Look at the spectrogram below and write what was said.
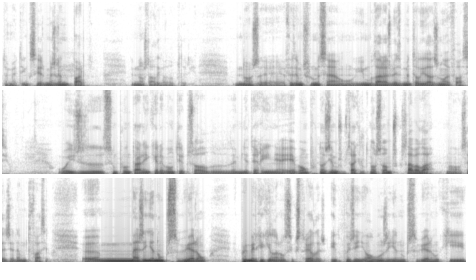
também tem que ser, mas grande parte não está ligada à hotelaria. Nós eh, fazemos formação e mudar às vezes mentalidades não é fácil. Hoje, se me perguntarem que era bom ter pessoal de- da minha terrinha, é bom porque nós íamos mostrar aquilo que nós somos, que estava lá. Ou seja, era muito fácil. Uh, mas ainda não perceberam, primeiro que aquilo eram cinco estrelas, e depois alguns ainda não perceberam que,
